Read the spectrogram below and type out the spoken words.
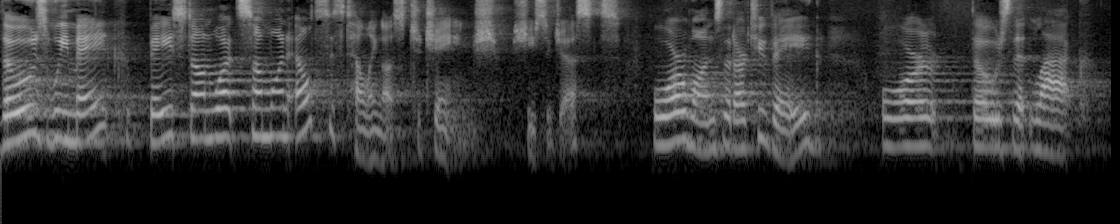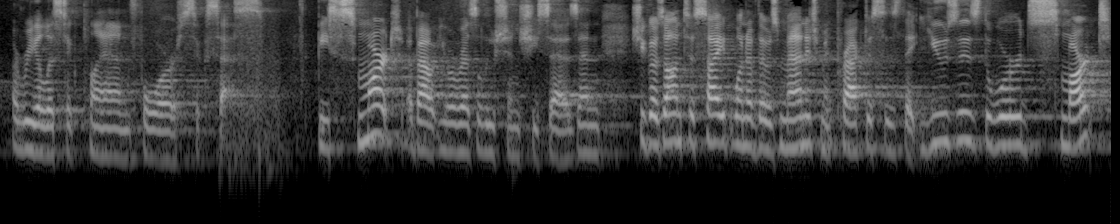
those we make based on what someone else is telling us to change, she suggests, or ones that are too vague, or those that lack a realistic plan for success. Be smart about your resolution, she says. And she goes on to cite one of those management practices that uses the word SMART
